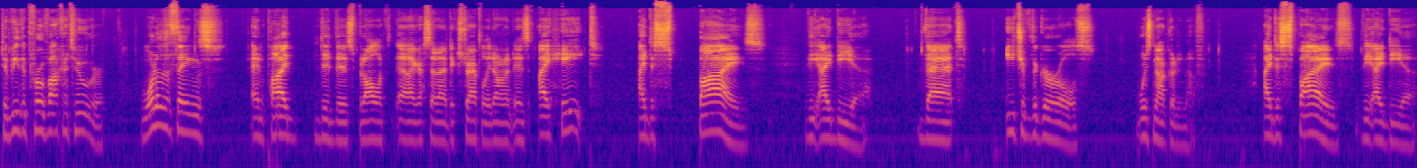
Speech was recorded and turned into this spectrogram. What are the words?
to be the provocateur. One of the things and Pi did this, but all like I said, I'd extrapolate on it. Is I hate, I despise the idea that each of the girls was not good enough. I despise the idea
